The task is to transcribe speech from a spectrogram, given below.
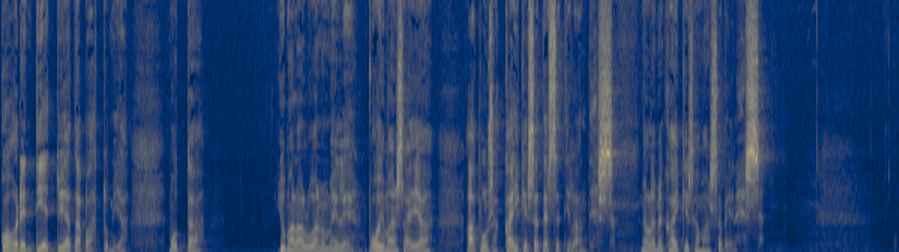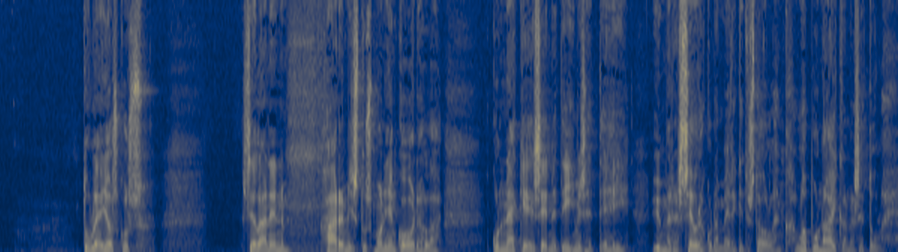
kohden tiettyjä tapahtumia, mutta Jumala on luonut meille voimansa ja apunsa kaikessa tässä tilanteessa. Me olemme kaikki samassa veneessä. Tulee joskus sellainen harmistus monien kohdalla, kun näkee sen, että ihmiset ei ymmärrä seurakunnan merkitystä ollenkaan. Lopun aikana se tulee.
